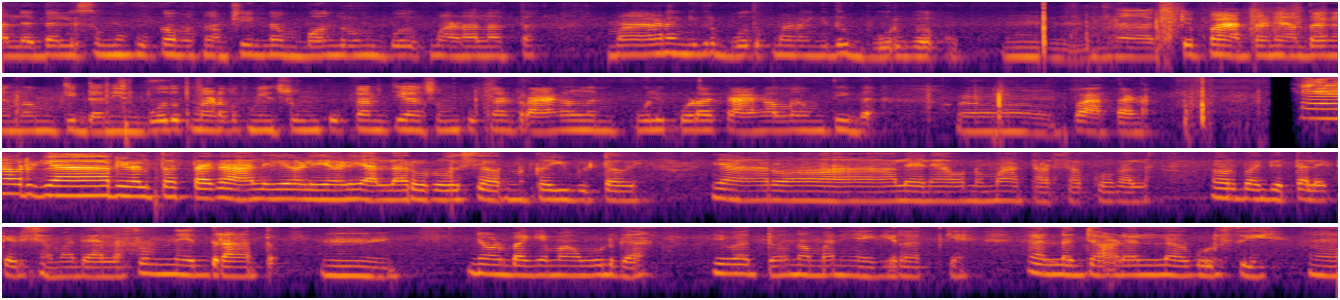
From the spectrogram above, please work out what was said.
ಅಲ್ಲದಲ್ಲಿ ಸುಮ್ಮನೆ ಕುಕ್ಕೊಂಬತ್ತು ನಮ್ಮ ಚಿನ್ನ ಬಂದ್ರು ಬದುಕು ಮಾಡಲ್ಲ ಅಂತ ಮಾಡಂಗಿದ್ರು ಬದುಕು ಮಾಡಂಗಿದ್ರು ಬೂರ್ಬೇಕು. ಹ್ಞೂ ಅದಕ್ಕೆ ಪಾತಣೆ ಆದಾಗ ಹಂಗೆ ನೀನು ಬದುಕು ಮಾಡ್ಬೇಕು, ನೀನು ಸುಮ್ಮ ಕುಕ್ಕಂತೀಯ ಸುಮ್ ಕುಕ್ಕಂಡ್ರೆ ಆಗಲ್ಲ ನನ್ನ ಕೂಲಿ ಕೊಡೋಕೆ ಆಗಲ್ಲ ಅಂತಿದ್ದ ಹ್ಞೂ ಪಾತಣ ಅವ್ರಿಗೆ ಯಾರು ಹೇಳ್ತಾರೆ ತಗ? ಅಲೆ ಹೇಳಿ ಹೇಳಿ, ಎಲ್ಲರೂ ರೋಸಿ ಅವ್ರನ್ನ ಕೈ ಬಿಟ್ಟವೆ ಯಾರು ಅಲೆನೆ ಅವ್ರನ್ನ ಮಾತಾಡ್ಸಕ್ಕೆ ಹೋಗಲ್ಲ. ಅವ್ರ ಬಗ್ಗೆ ತಲೆ ಕೆಡಿಸೋದೆ ಅಲ್ಲ ಸುಮ್ಮನೆ ಇದ್ರ ಅಂತ ಹ್ಞೂ ನೋಡ್ ಮಾ ಹುಡ್ಗ, ಇವತ್ತು ನಮ್ಮ ಮನೆಯಾಗಿರೋದಕ್ಕೆ ಎಲ್ಲ ಜಾಡೆಲ್ಲ ಗುಡಿಸಿ ಹ್ಞೂ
